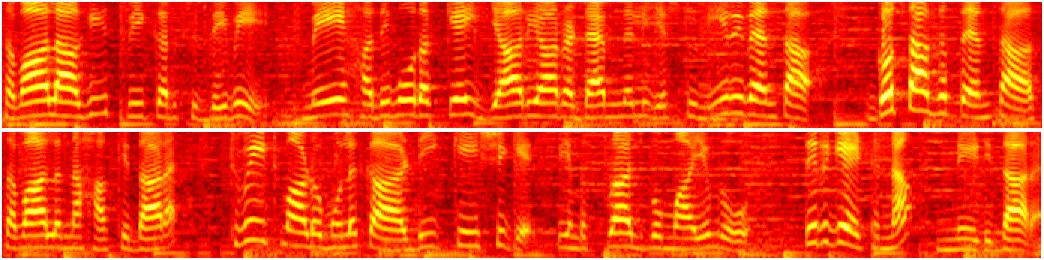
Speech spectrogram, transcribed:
ಸವಾಲಾಗಿ ಸ್ವೀಕರಿಸಿದ್ದೀವಿ. ಮೇ ಹದಿಮೂರಕ್ಕೆ ಯಾರ್ಯಾರ ಡ್ಯಾಮ್ನಲ್ಲಿ ಎಷ್ಟು ನೀರಿದೆ ಅಂತ ಗೊತ್ತಾಗುತ್ತೆ ಅಂತ ಸವಾಲನ್ನು ಹಾಕಿದ್ದಾರೆ. ಟ್ವೀಟ್ ಮಾಡೋ ಮೂಲಕ ಡಿ ಕೆ ಶಿಗೆ ಸಿಎಂ ಬಸವರಾಜ ಬೊಮ್ಮಾಯಿಯವರು ತಿರುಗೇಟನ್ನ ನೀಡಿದ್ದಾರೆ.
